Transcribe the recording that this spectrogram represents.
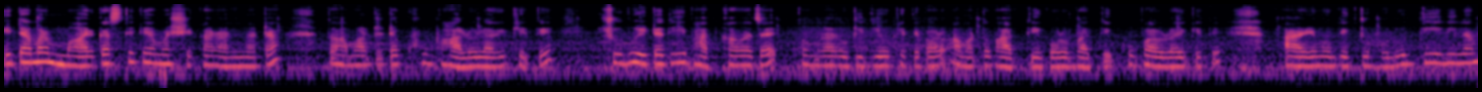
এটা আমার মার কাছ থেকে আমার শেখা রান্নাটা। তো আমার এটা খুব ভালো লাগে খেতে। শুধু এটা দিয়ে ভাত খাওয়া যায়। তোমরা রুটি দিয়েও খেতে পারো। আমার তো ভাত দিয়ে, গরম ভাত দিয়ে খুব ভালো লাগে খেতে। আর এর মধ্যে একটু হলুদ দিয়ে দিলাম।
